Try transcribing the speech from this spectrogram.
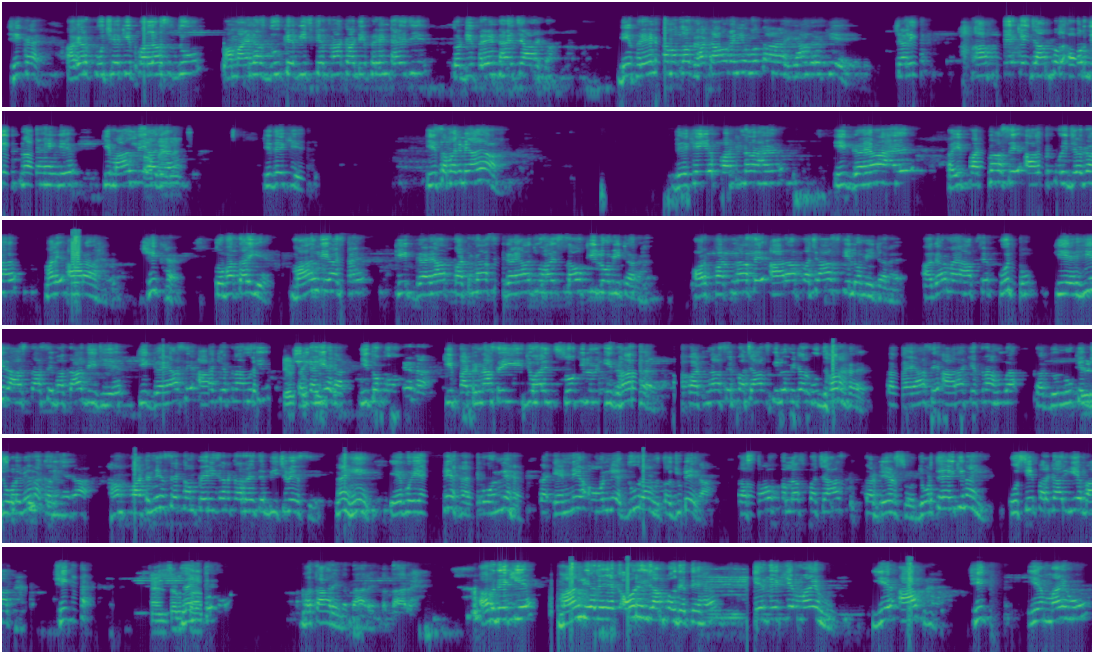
ठीक है? अगर पूछे कि प्लस दो और माइनस दो के बीच कितना का डिफरेंट है जी तो डिफरेंट है चार का। डिफरेंट का मतलब घटाव नहीं होता है, याद रखिए। चलिए आप एक एग्ज़ाम्पल और देखना चाहेंगे कि मान लिया जाए ये देखिए ये समझ में आया? देखिए ये पटना है ये गया है ये पटना से आगे कोई जगह माने आ रहा है। ठीक है तो बताइए मान लिया जाए कि गया पटना से गया जो है सौ किलोमीटर है और पटना से आरा पचास किलोमीटर है। अगर मैं आपसे पूछूँ कि यही रास्ता से बता दीजिए कि गया से आ कितना दूरी? तो कहिएगा ये तो कहते हैं ना कि पटना से ही जो है सौ किलोमीटर इधर है पटना से पचास किलोमीटर उधर है तो गया से आरा कितना हुआ? तो दोनों के जोड़वे ना करिएगा हम पटने से कंपैरिजन कर रहे थे बीचवे से। नहीं एगो एने है एगो ओने है तो एने ओने दो रंग तो जुटेगा। सौ प्लस पचास तो डेढ़ सौ। जोड़ते हैं कि नहीं? उसी प्रकार ये बात है। ठीक है? आंसर नहीं तो बता रहे बता रहे बता रहे अब देखिए मान लिया जाए एक और एग्जांपल देते हैं। ये देखिए मैं हूँ। ये आप है। ठीक? ये मैं हूँ।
